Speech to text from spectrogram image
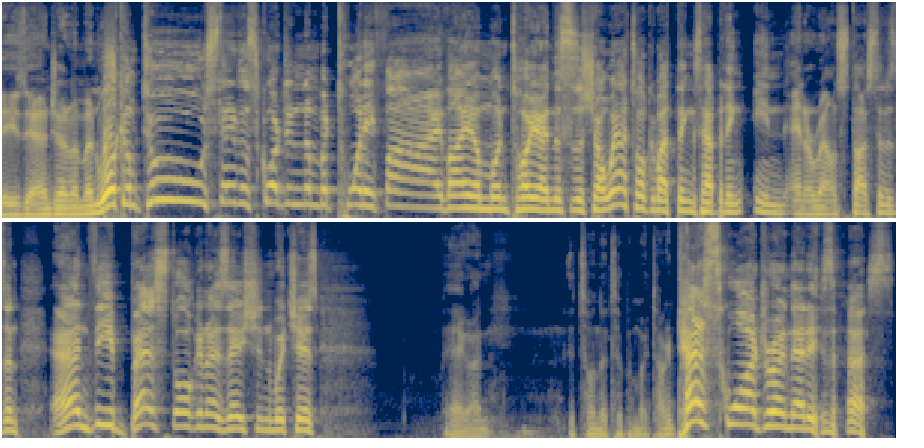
Ladies and gentlemen, welcome to State of the Squadron number 25. I am Montoya, and this is a show where I talk about things happening in and around Star Citizen and the best organization, which is. Hang on. It's on the tip of my tongue. Test Squadron, that is us.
